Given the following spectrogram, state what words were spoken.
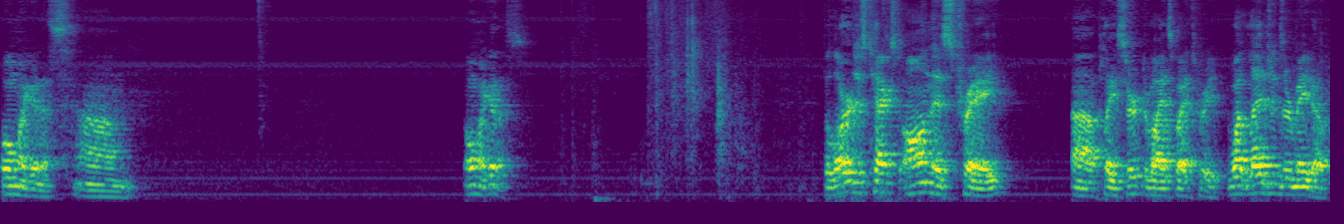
oh my goodness. Um, oh my goodness. The largest text on this tray uh, placer divides by 3. What legends are made of?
